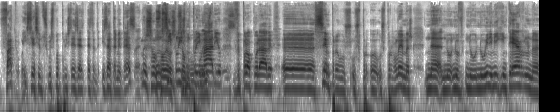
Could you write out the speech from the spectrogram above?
Fato, a essência do discurso populista é exa- exa- exatamente essa. Mas são um só simplismo primário de procurar eh, sempre os, os, os problemas na- no, no- no- inimigo interno, na,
